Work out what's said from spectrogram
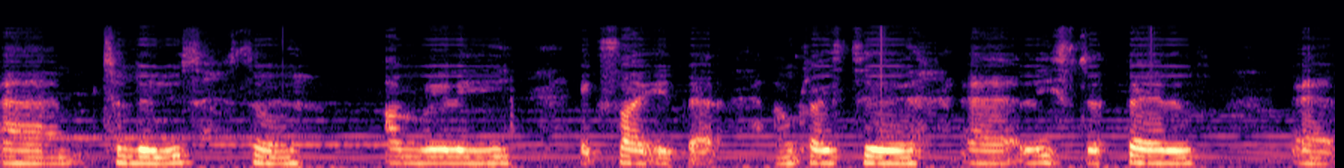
um, to lose. So I'm really excited that I'm close to uh, at least a third of uh,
